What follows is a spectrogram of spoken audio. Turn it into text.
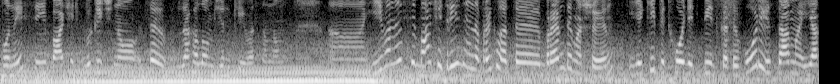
вони всі бачать виключно це загалом жінки в основному. І вони всі бачать різні, наприклад, е, бренди машин, які підходять під категорію саме як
